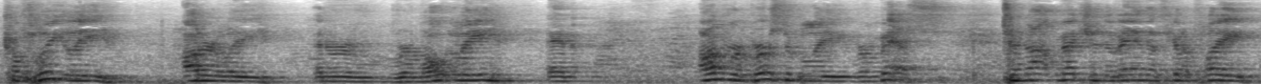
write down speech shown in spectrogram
completely, utterly, and re- remotely and unreversibly remiss to not mention the band that's gonna play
